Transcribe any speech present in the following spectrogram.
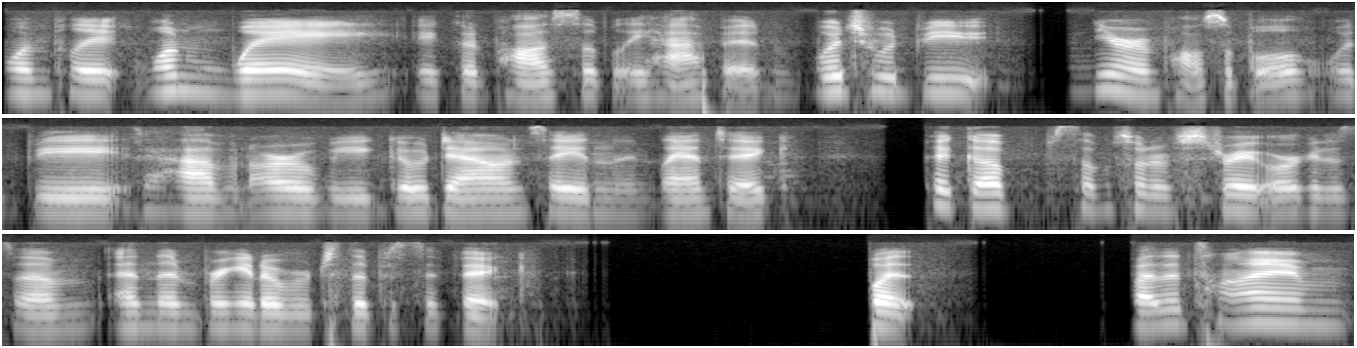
One play, one way it could possibly happen, which would be near impossible, would be to have an ROV go down, say in the Atlantic, pick up some sort of stray organism, and then bring it over to the Pacific. But by the time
